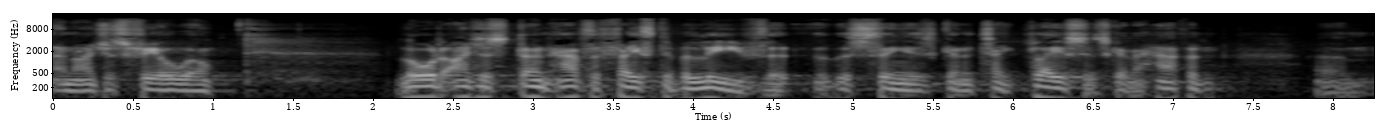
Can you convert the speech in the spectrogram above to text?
And I just feel, well, Lord, I just don't have the faith to believe that, that this thing is going to take place, it's going to happen. Um,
